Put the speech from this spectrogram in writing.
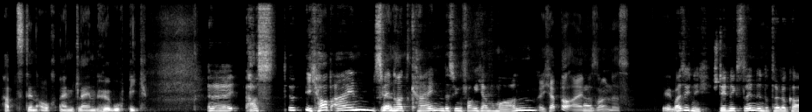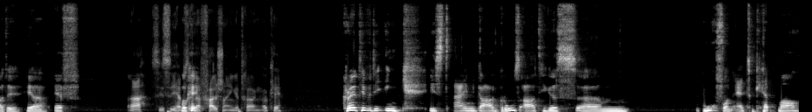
Habt ihr denn auch einen kleinen Hörbuch-Pick? Äh, hast, ich habe einen, Sven ja. hat keinen, deswegen fange ich einfach mal an. Ich habe doch einen, was soll denn das? Eben. Weiß ich nicht. Steht nichts drin in der Trello-Karte. Herr F. Ah, siehst du, ich habe okay. in der falschen eingetragen. Okay. Creativity Inc. ist ein gar großartiges ähm, Buch von Ed Catmull.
